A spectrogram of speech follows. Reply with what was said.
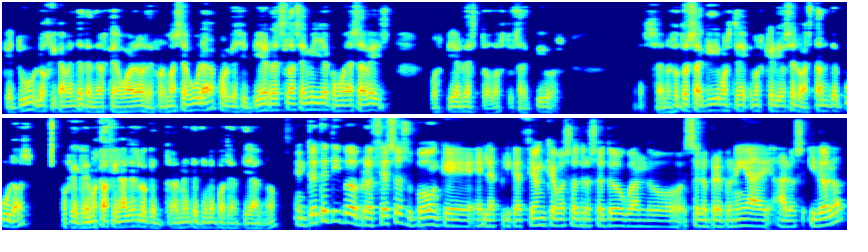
que tú lógicamente tendrás que guardar de forma segura porque si pierdes la semilla, como ya sabéis, pues pierdes todos tus activos. O sea, nosotros aquí hemos, hemos, querido ser bastante puros porque creemos que al final es lo que realmente tiene potencial, ¿no? En todo este tipo de procesos, supongo que en la explicación que vosotros, sobre todo cuando se lo proponía a los ídolos,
